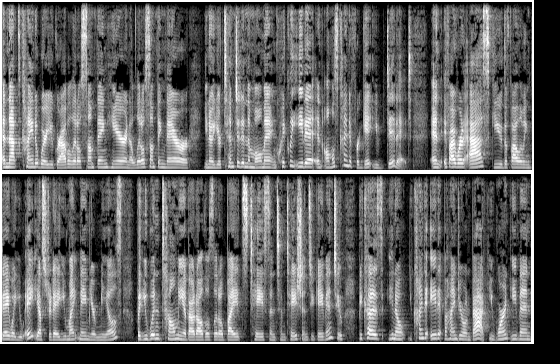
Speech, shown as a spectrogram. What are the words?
And that's kind of where you grab a little something here and a little something there, or, you know, you're tempted in the moment and quickly eat it and almost kind of forget you did it. And if I were to ask you the following day what you ate yesterday, you might name your meals, but you wouldn't tell me about all those little bites, tastes, and temptations you gave into because, you know, you kind of ate it behind your own back. You weren't even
